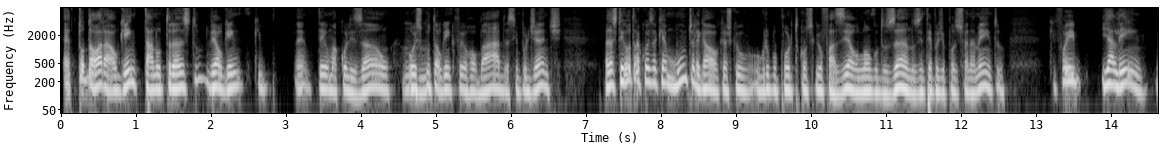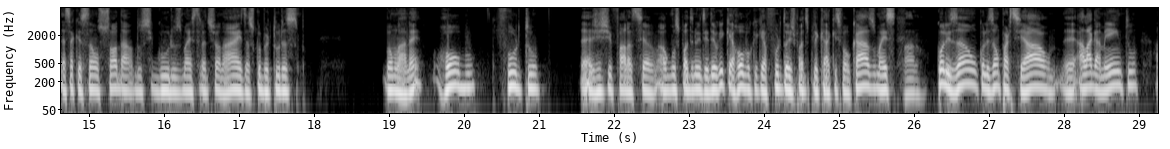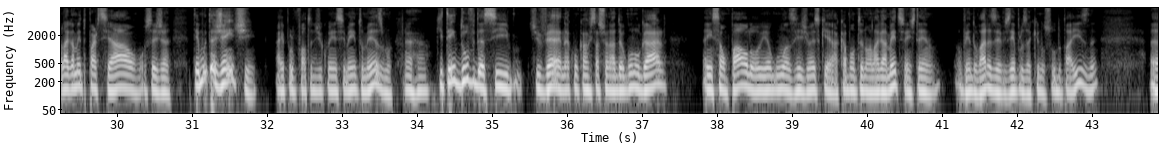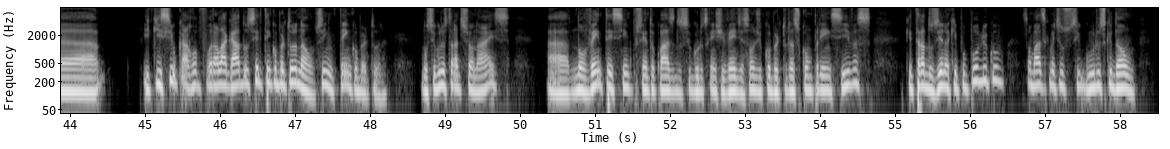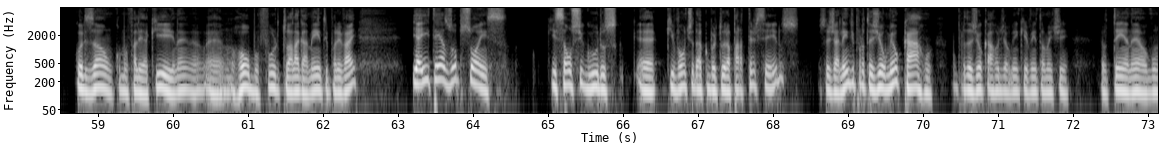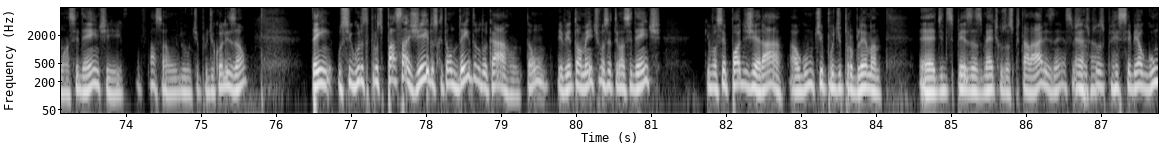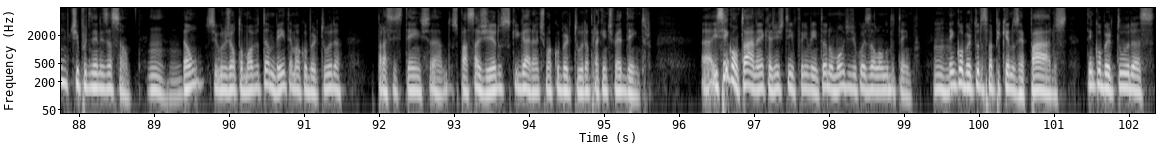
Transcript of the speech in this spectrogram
é toda hora alguém está no trânsito, vê alguém que né, tem uma colisão Uhum. ou escuta alguém que foi roubado, assim por diante. Mas acho que tem outra coisa que é muito legal, que acho que o, o Grupo Porto conseguiu fazer ao longo dos anos, em tempo de posicionamento, que foi ir além dessa questão só da- dos seguros mais tradicionais, das coberturas vamos lá, né? Roubo, furto. É, a gente fala, se alguns podem não entender o que é roubo, o que é furto, a gente pode explicar aqui se for o caso, mas Claro. colisão, colisão parcial, é, alagamento, alagamento parcial, ou seja, tem muita gente, aí por falta de conhecimento mesmo, Uhum. que tem dúvida se tiver né, com o carro estacionado em algum lugar, em São Paulo ou em algumas regiões que acabam tendo alagamentos, a gente tem vendo vários exemplos aqui no sul do país, né? Ah, e que se o carro for alagado, se ele tem cobertura ou não. Sim, tem cobertura. Nos seguros tradicionais, ah, 95% quase dos seguros que a gente vende são de coberturas compreensivas, que traduzindo aqui para o público, são basicamente os seguros que dão colisão, como eu falei aqui, né? É, Uhum. roubo, furto, alagamento e por aí vai. E aí tem as opções, que são os seguros é, que vão te dar cobertura para terceiros, ou seja, além de proteger o meu carro, vou proteger o carro de alguém que eventualmente eu tenha né, algum acidente e faça um, um tipo de colisão. Tem os seguros para os passageiros que estão dentro do carro. Então, eventualmente, você tem um acidente que você pode gerar algum tipo de problema é, de despesas médicos hospitalares, né? As pessoas Uhum. precisam receber algum tipo de indenização. Uhum. Então, seguro de automóvel também tem uma cobertura para assistência dos passageiros que garante uma cobertura para quem estiver dentro. Ah, e sem contar, né, que a gente tem, foi inventando um monte de coisas ao longo do tempo. Uhum. Tem coberturas para pequenos reparos, tem coberturas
